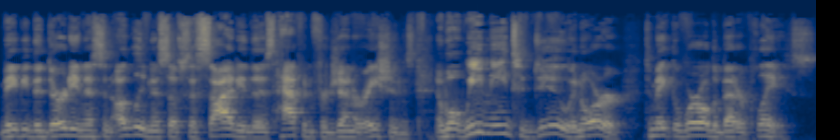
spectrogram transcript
maybe the dirtiness and ugliness of society that has happened for generations and what we need to do in order to make the world a better place.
